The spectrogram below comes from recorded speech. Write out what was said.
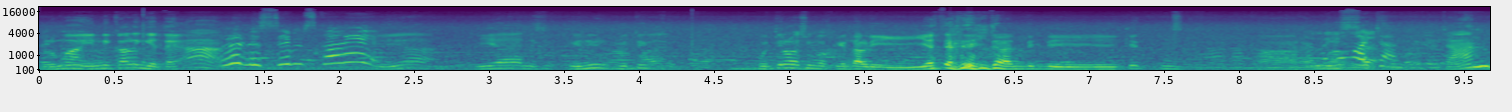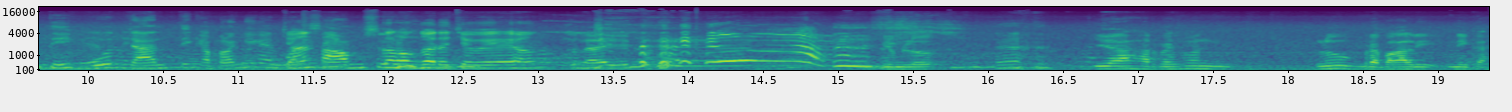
lu mah ini kali GTA Lu The Sims kali? iya iya ini putih putih langsung kita lihat ada yang cantik dikit parah cantik. cantik put cantik apalagi kan Cantik Samsung kalau nggak ada cewek yang lain Diam lu iya Harvest Moon lu berapa kali nikah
